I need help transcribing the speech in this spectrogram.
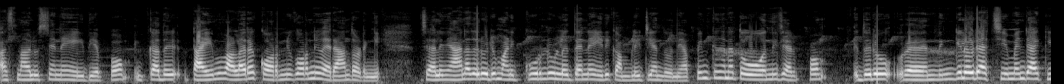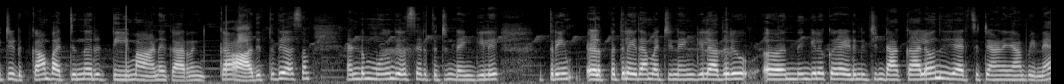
അസ്മാൽ ഹുസൈനെ എഴുതിയപ്പോൾ എനിക്കത് ടൈം വളരെ കുറഞ്ഞു കുറഞ്ഞു വരാൻ തുടങ്ങി. ചില ഞാനതൊരു ഒരു മണിക്കൂറിന്റെ ഉള്ളിൽ തന്നെ എഴുതി കംപ്ലീറ്റ് ചെയ്യാൻ തോന്നി. അപ്പം എനിക്കിങ്ങനെ തോന്നി ചിലപ്പം ഇതൊരു എന്തെങ്കിലും ഒരു അച്ചീവ്മെന്റ് ആക്കിയിട്ട് എടുക്കാൻ പറ്റുന്ന ഒരു ടീമാണ് കാരണം എനിക്ക് ആദ്യത്തെ ദിവസം രണ്ടും മൂന്നും ദിവസം എടുത്തിട്ടുണ്ടെങ്കിൽ ഇത്രയും എളുപ്പത്തിൽ എഴുതാൻ പറ്റുന്നെങ്കിൽ അതൊരു എന്തെങ്കിലുമൊക്കെ ഒരു ഐഡന്റിറ്റി ഉണ്ടാക്കാമല്ലോ എന്ന് വിചാരിച്ചിട്ടാണ് ഞാൻ പിന്നെ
